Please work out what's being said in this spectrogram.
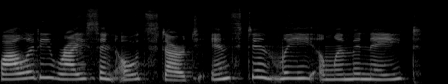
quality rice and oat starch instantly eliminate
